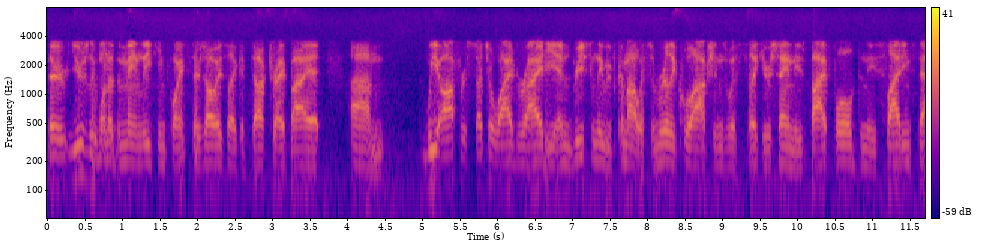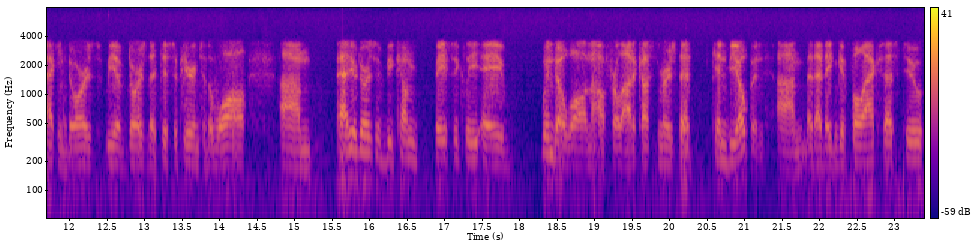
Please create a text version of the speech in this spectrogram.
they're usually one of the main leaking points. There's always like a duct right by it. Um, we offer such a wide variety, and recently we've come out with some really cool options with, like you were saying, these bifolds and these sliding stacking doors. We have doors that disappear into the wall. Um, patio doors have become basically a window wall now for a lot of customers that can be opened, um, that they can get full access to.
